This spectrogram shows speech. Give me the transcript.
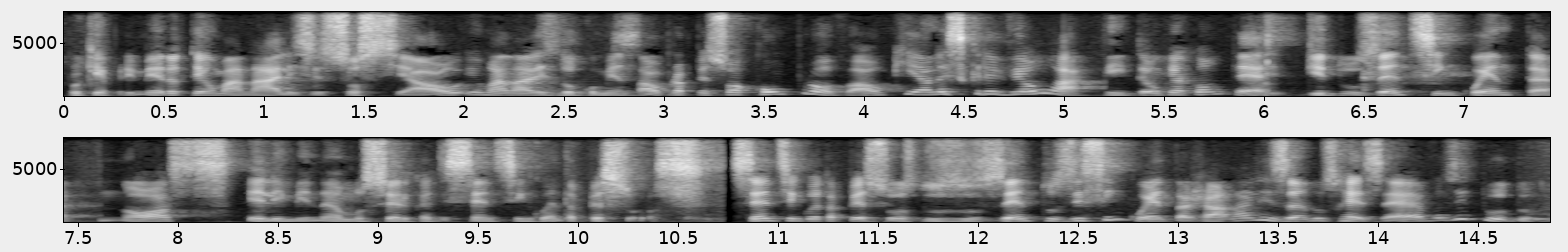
Porque primeiro tem uma análise social e uma análise documental para a pessoa comprovar o que ela escreveu lá. Então o que acontece? De 250, nós eliminamos cerca de 150 pessoas. 150 pessoas dos 250, já analisando os reservas e tudo,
